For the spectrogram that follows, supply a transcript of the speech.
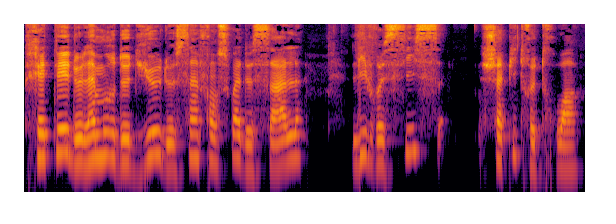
Traité de l'amour de Dieu de saint François de Sales, livre 6, chapitre 3.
